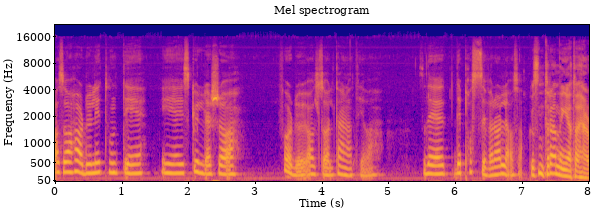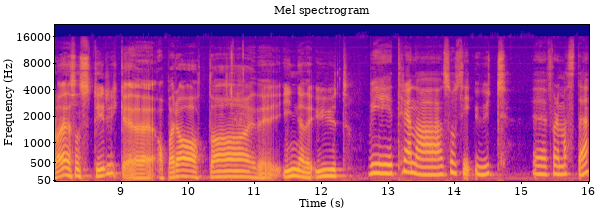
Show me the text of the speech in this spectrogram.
Altså, har du litt vondt i, i skulder, så får du altså alternativer. Så det, det, passer for alle. altså. Hvordan trening er dette her? da? Er det sånn styrke, apparater, er det inn, er det ut? Vi trener så å si ut eh, for det meste,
